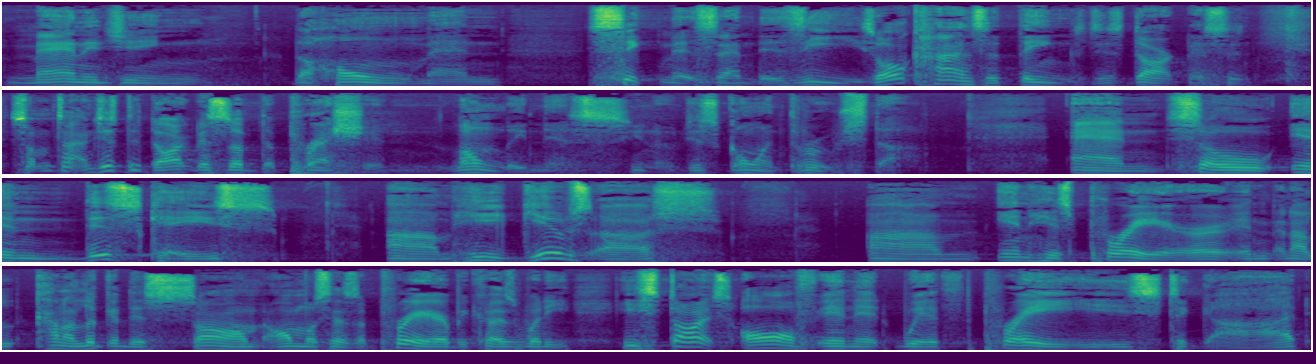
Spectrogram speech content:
managing the home and sickness and disease, all kinds of things, this darkness. And sometimes just the darkness of depression, loneliness, you know, just going through stuff. And so in this case, um, he gives us um, in his prayer, and, and I kind of look at this psalm almost as a prayer because what he, he starts off in it with praise to God,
